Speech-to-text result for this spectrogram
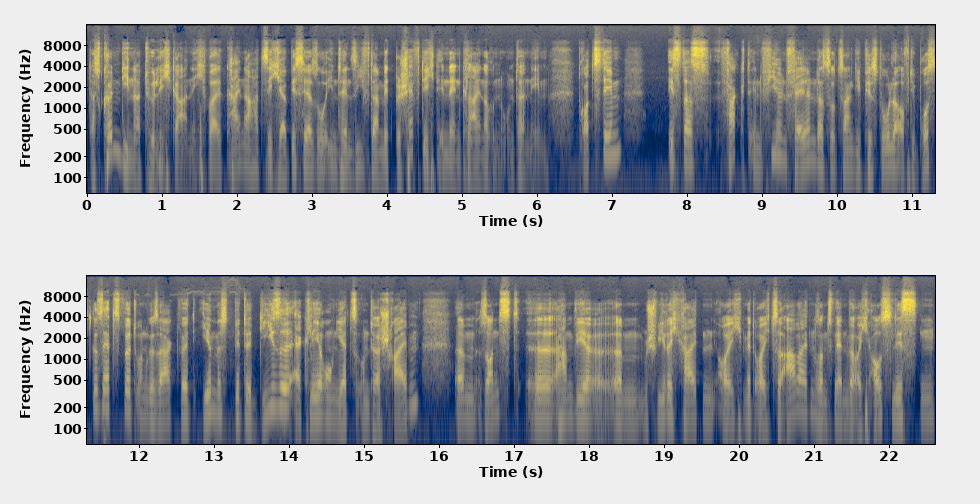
Das können die natürlich gar nicht, weil keiner hat sich ja bisher so intensiv damit beschäftigt in den kleineren Unternehmen. Trotzdem ist das Fakt in vielen Fällen, dass sozusagen die Pistole auf die Brust gesetzt wird und gesagt wird, ihr müsst bitte diese Erklärung jetzt unterschreiben, ähm, sonst äh, haben wir ähm, Schwierigkeiten, euch mit euch zu arbeiten, sonst werden wir euch auslisten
